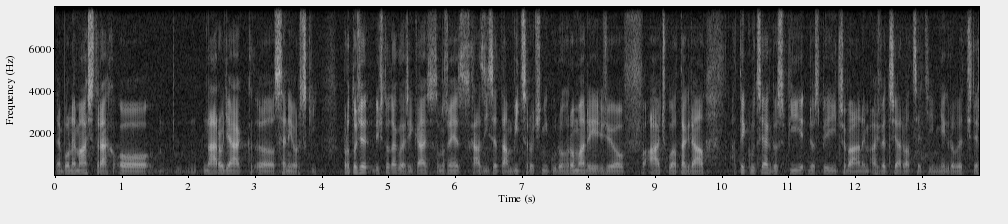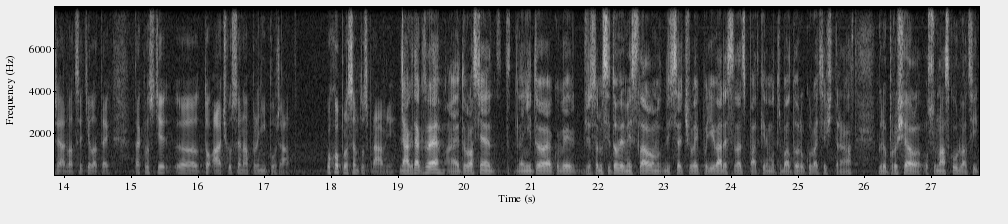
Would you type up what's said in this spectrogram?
nebo nemáš strach o nároďák seniorský. Protože když to takhle říkáš, samozřejmě schází se tam víc ročníků dohromady, že jo, v Ačku a tak dál. A ty kluci, jak dospí, dospějí třeba nevím, až ve 23, někdo ve 24 letech, tak prostě to Ačko se naplní pořád. Pochopil jsem to správně. Jak tak to je. A je to vlastně, není to jakoby, že jsem si to vymyslel, ono, když se člověk podívá 10 let zpátky, nebo třeba toho roku 2014, kdo prošel 18, 20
